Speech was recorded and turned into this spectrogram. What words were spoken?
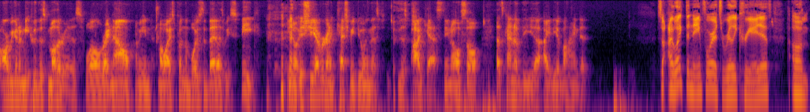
are we going to meet who this mother is? Well, right now, I mean, my wife's putting the boys to bed as we speak. You know, is she ever going to catch me doing this this podcast? You know, so that's kind of the uh, idea behind it. So I like the name for it. It's really creative. Um,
